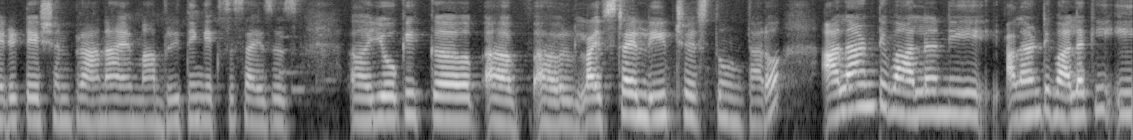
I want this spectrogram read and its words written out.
meditation pranayama breathing exercises yogic lifestyle lead చేస్తూ ఉంటారో. అలాంటి వాళ్ళని అలాంటి వాళ్ళకి ఈ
